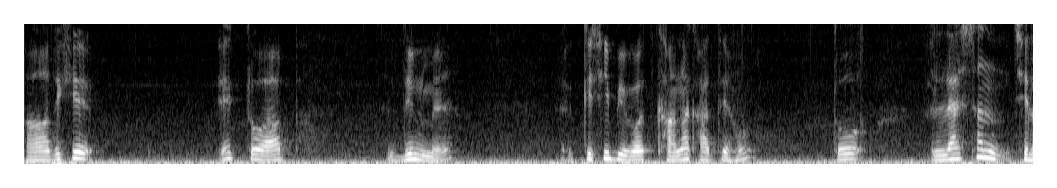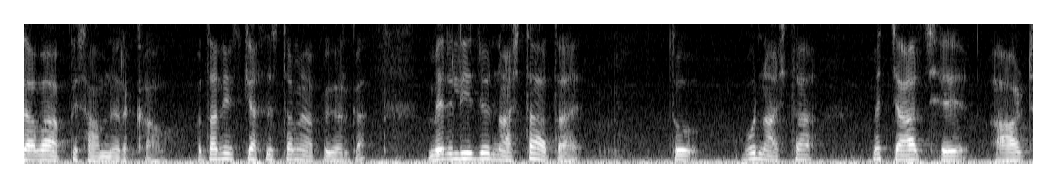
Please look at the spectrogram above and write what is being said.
हाँ देखिए एक तो आप दिन में किसी भी वक्त खाना खाते हो तो लहसुन छिला हुआ आपके सामने रखा हो। पता नहीं क्या सिस्टम है आपके घर का। मेरे लिए जो नाश्ता आता है तो वो नाश्ता में चार छः आठ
